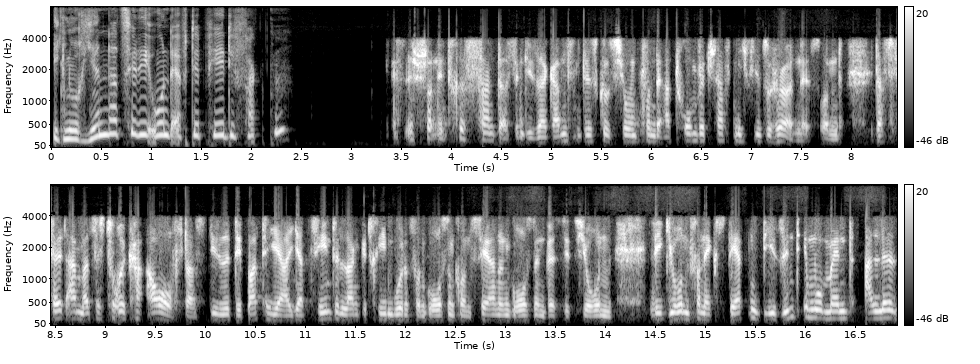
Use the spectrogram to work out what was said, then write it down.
Ignorieren da CDU und FDP die Fakten? es ist schon interessant, dass in dieser ganzen Diskussion von der Atomwirtschaft nicht viel zu hören ist. Und das fällt einem als Historiker auf, dass diese Debatte ja jahrzehntelang getrieben wurde von großen Konzernen, großen Investitionen, Legionen von Experten. Die sind im Moment alle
